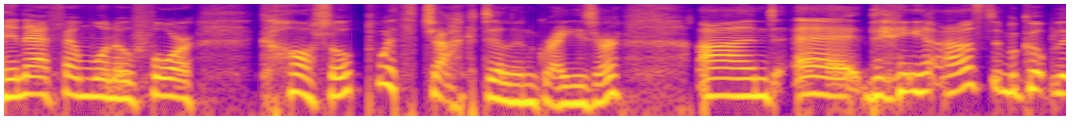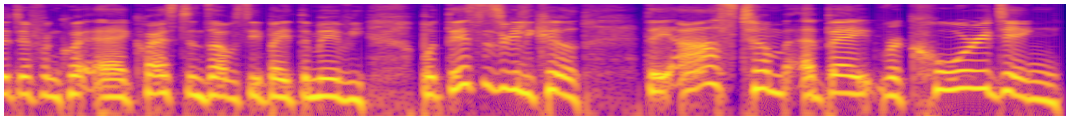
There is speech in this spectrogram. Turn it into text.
in FM 104 caught up with Jack Dylan Grazer. And uh, they asked him a couple of different uh, questions obviously about the movie. But this is really cool. They asked him about recording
